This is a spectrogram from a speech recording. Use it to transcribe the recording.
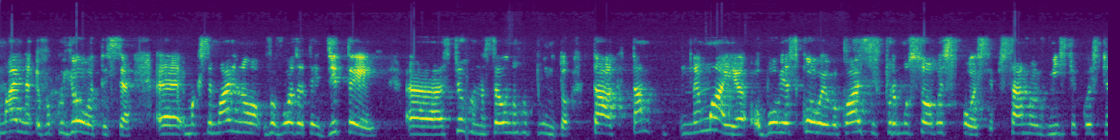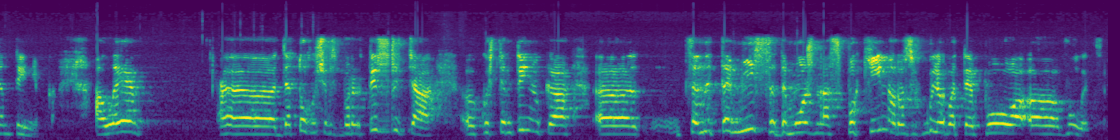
максимально евакуйовуватися, е, максимально вивозити дітей е, з цього населеного пункту. Так, там немає обов'язкової евакуації в примусовий спосіб, саме в місті Костянтинівка. Але Е, для того, щоб зберегти життя, Костянтинівка це не те місце, де можна спокійно розгулювати по вулицях.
